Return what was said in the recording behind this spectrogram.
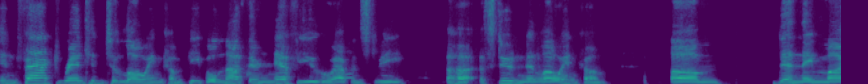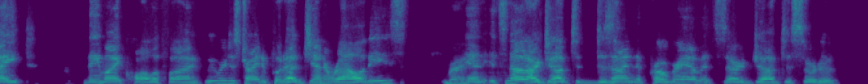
in fact rented to low income people not their nephew who happens to be uh, a student in low income um, then they might they might qualify. We were just trying to put out generalities. Right. And it's not our job to design the program. It's our job to sort of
